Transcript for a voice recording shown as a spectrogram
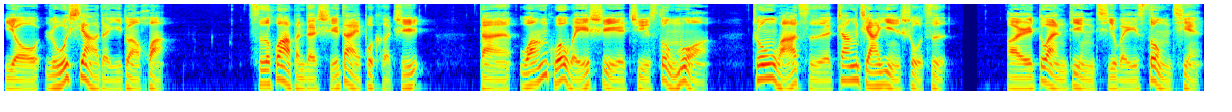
有如下的一段话：此画本的时代不可知，但王国维氏据宋末中瓦子张家印数字，而断定其为宋嵌，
